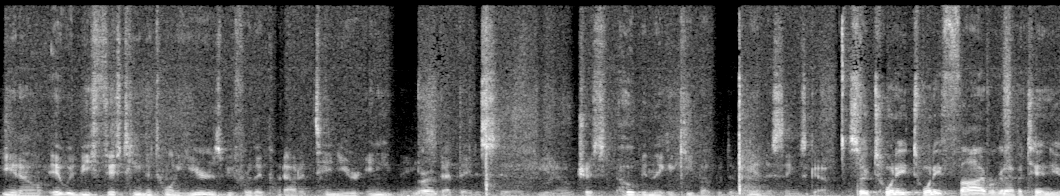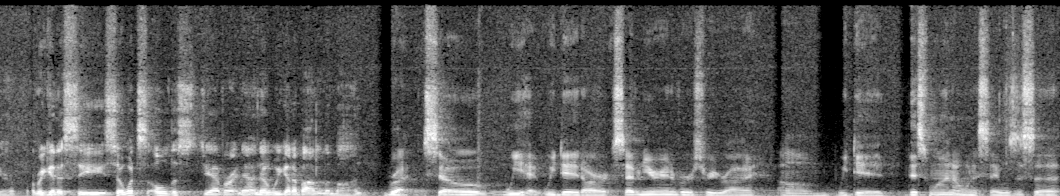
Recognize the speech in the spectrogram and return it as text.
you know, it would be 15 to 20 years before they put out a 10 year anything Right. that they distill, you know, just hoping they could keep up with demand as things go. So 2025, we're going to have a 10 year. Are we going to see? So what's the oldest do you have right now? I know we got a bottled in bond. Right. So we ha- we did our seven year anniversary rye. Um, we did this one. I want to say was this a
